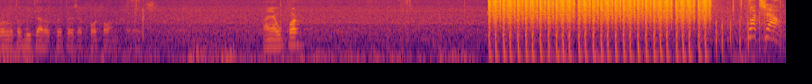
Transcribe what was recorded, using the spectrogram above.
બોલો તો બિચારો કહેતો છે ખોટો આમ કરે છે. અહીંયા ઉપર Watch out!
